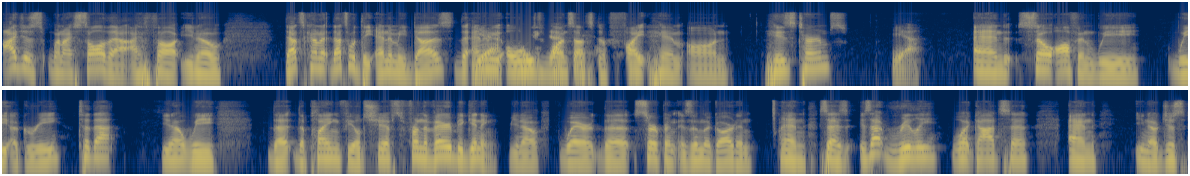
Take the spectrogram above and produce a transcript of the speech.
I just when I saw that, I thought, you know, that's kind of that's what the enemy does. The enemy Yeah, always exactly. wants us to fight him on his terms Yeah. and so often we we agree to that you know we the the playing field shifts from the very beginning you know where the serpent is in the garden and says is that really what god said? And you know just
